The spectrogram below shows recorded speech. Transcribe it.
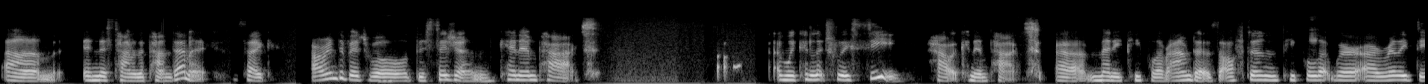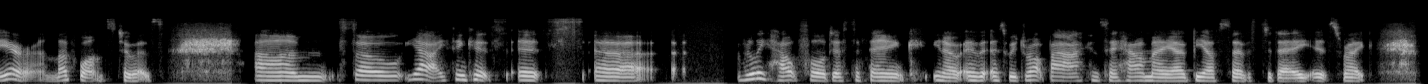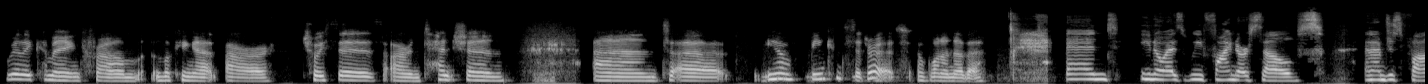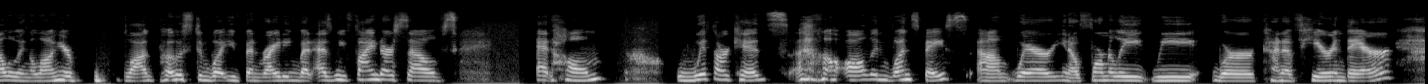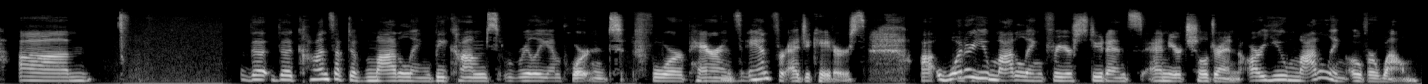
um, in this time of the pandemic. It's like our individual decision can impact and we can literally see how it can impact uh, many people around us, often people that were are really dear and loved ones to us. Um, so yeah, I think it's it's uh, really helpful just to think, you know, as we drop back and say, how may I be of service today? It's like really coming from looking at our choices, our intention, and uh, you know, being considerate of one another. And you know, as we find ourselves, and I'm just following along your blog post and what you've been writing, but as we find ourselves at home with our kids all in one space um, where you know formerly we were kind of here and there um, the the concept of modeling becomes really important for parents mm-hmm. and for educators. Uh, what mm-hmm. are you modeling for your students and your children? Are you modeling overwhelm?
